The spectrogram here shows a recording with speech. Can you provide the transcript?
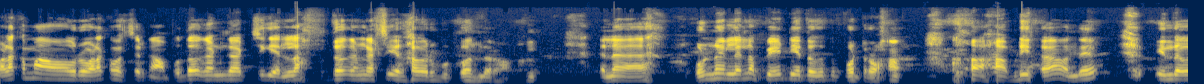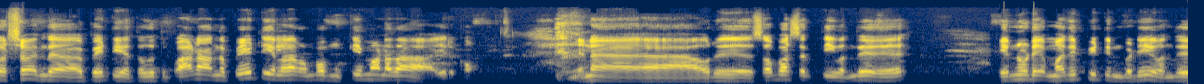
வழக்கமா அவன் ஒரு வழக்கம் வச்சிருக்கான். புத்தக கண்காட்சிக்கு எல்லா புத்தக கண்காட்சிக்கும் ஏதாவது ஒரு புக் வந்துடும் என்ன ஒன்றும் இல்லைன்னா பேட்டியை தொகுத்து போட்டுருவான். அப்படிதான் வந்து இந்த வருஷம் இந்த பேட்டியை தொகுத்து ஆனால் அந்த பேட்டியெல்லாம் ரொம்ப முக்கியமானதா இருக்கும். ஏன்னா ஒரு சோபா சக்தி வந்து என்னுடைய மதிப்பீட்டின்படி வந்து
